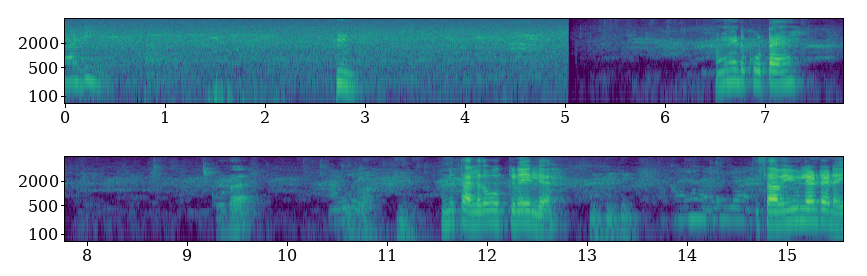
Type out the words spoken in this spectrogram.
മടി. അങ്ങനെയുണ്ട് കൂട്ടേ കൂട്ടാ ഇനി തല തോക്കണേ ഇല്ല. സമയമില്ലാണ്ടാണേ.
